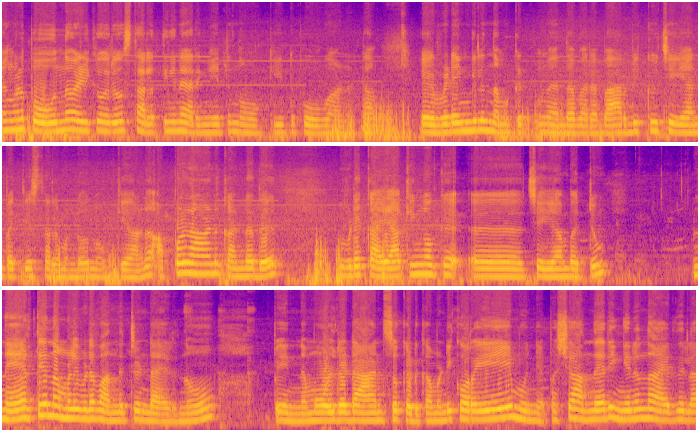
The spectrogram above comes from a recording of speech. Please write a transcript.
ഞങ്ങൾ പോകുന്ന വഴിക്ക് ഓരോ സ്ഥലത്തിങ്ങനെ ഇറങ്ങിയിട്ട് നോക്കിയിട്ട് പോവുകയാണ് കേട്ടോ. എവിടെയെങ്കിലും നമുക്ക് എന്താ പറയുക ബാർബിക്യൂ ചെയ്യാൻ പറ്റിയ സ്ഥലമുണ്ടോ എന്ന് നോക്കിയാണ്. അപ്പോഴാണ് കണ്ടത് ഇവിടെ കയാക്കിംഗ് ഒക്കെ ചെയ്യാൻ പറ്റും. നേരത്തെ നമ്മളിവിടെ വന്നിട്ടുണ്ടായിരുന്നു. പിന്നെ മോളുടെ ഡാൻസ് ഒക്കെ എടുക്കാൻ വേണ്ടി കുറേ മുന്നേ. പക്ഷേ അന്നേരം ഇങ്ങനെയൊന്നും ആയിരുന്നില്ല.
